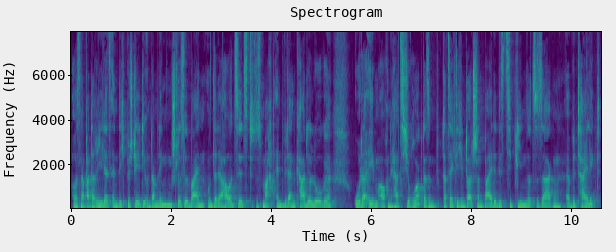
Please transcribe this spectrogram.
aus einer Batterie letztendlich besteht, die unterm linken Schlüsselbein unter der Haut sitzt. Das macht entweder ein Kardiologe oder eben auch ein Herzchirurg. Da sind tatsächlich in Deutschland beide Disziplinen sozusagen äh, beteiligt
